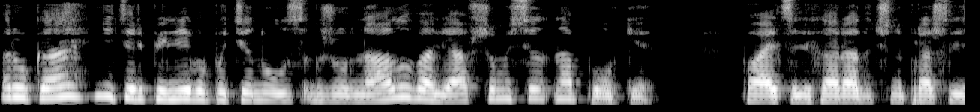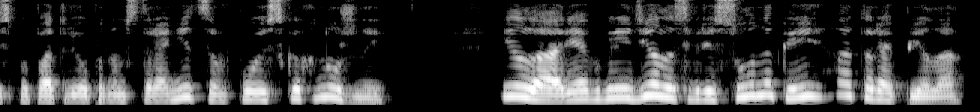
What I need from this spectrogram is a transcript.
Рука нетерпеливо потянулась к журналу, валявшемуся на полке. Пальцы лихорадочно прошлись по потрепанным страницам в поисках нужной. Илария вгляделась в рисунок и оторопела.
